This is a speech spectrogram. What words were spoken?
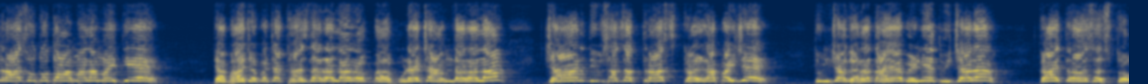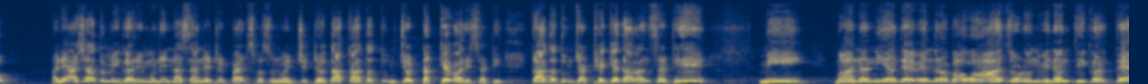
त्रास होतो तो आम्हाला माहिती आहे. त्या भाजपच्या खासदाराला पुण्याच्या आमदाराला चार दिवसाचा त्रास कळला पाहिजे. तुमच्या घरात आया बहिणी आहेत विचारा काय त्रास असतो. आणि अशा तुम्ही गरीब मुलींना सॅनिटरी पॅड्सपासून वंचित ठेवता का तर तुमच्या टक्केवारीसाठी का तर तुमच्या ठेकेदारांसाठी? मी माननीय देवेंद्र भाऊ हात जोडून विनंती करते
